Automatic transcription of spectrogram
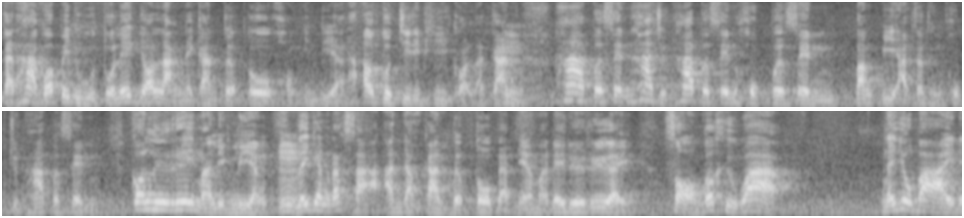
แต่ถ้าหากว่าไปดูตัวเลขย้อนหลังในการเติบโตของอินเดีย ถ้าเอาตัว GDP ก่อนละกันอืม5% 5.5% 6%บางปีอาจจะถึง 6.5%ก็เรื่อยๆ มาเรียงๆ และยังรักษาอันดับการเติบโตแบบเนี้ยมาได้เรื่อยๆ 2 ก็คือว่านโยบายใน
